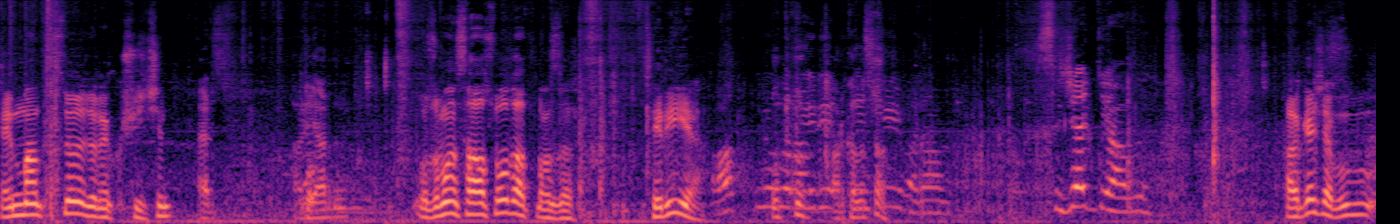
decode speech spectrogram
En mantıklı öyle dönek kuşu için. Ersin. Hadi yardım. O zaman sağa sola da atmazlar. Seri ya. Atmıyorlar Utku, ayrı bir şey var abi. Sıcak ya abi. Arkadaşlar bu, bu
